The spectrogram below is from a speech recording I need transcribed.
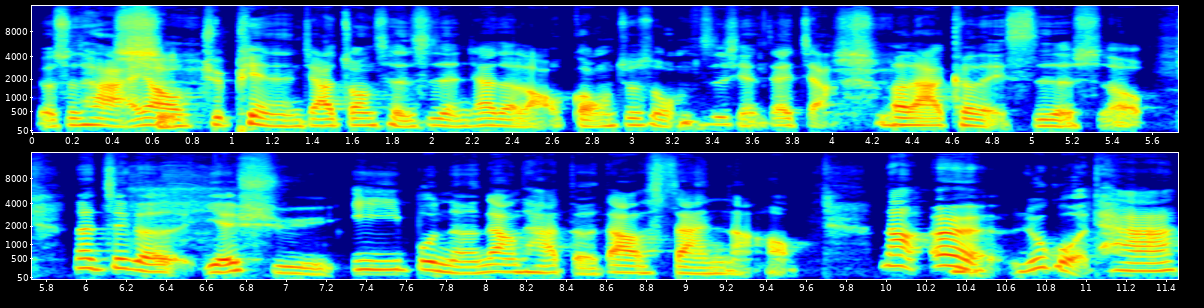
有时他还要去骗人家，装成是人家的老公。就是我们之前在讲赫拉克雷斯的时候，那这个也许一不能让他得到三呐，哈。那二，嗯、如果他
